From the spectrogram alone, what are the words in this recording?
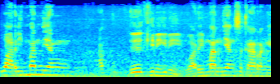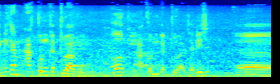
wariman yang aku eh, gini gini. Wariman yang sekarang ini kan akun kedua aku. Oke. akun kedua. Jadi eh,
